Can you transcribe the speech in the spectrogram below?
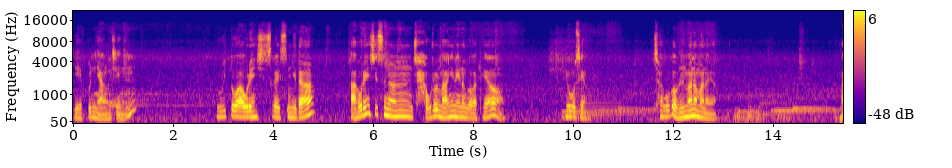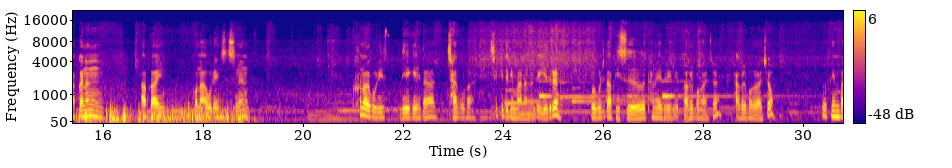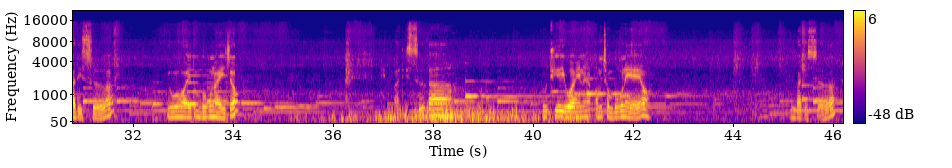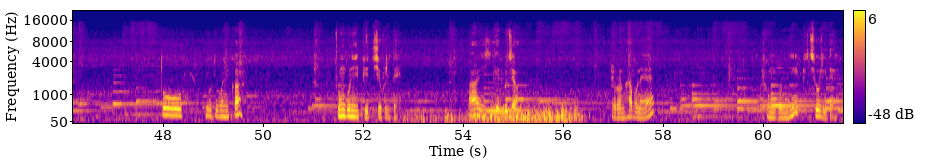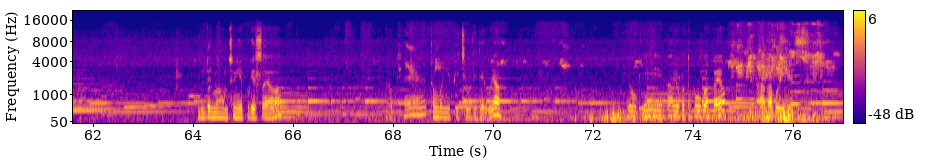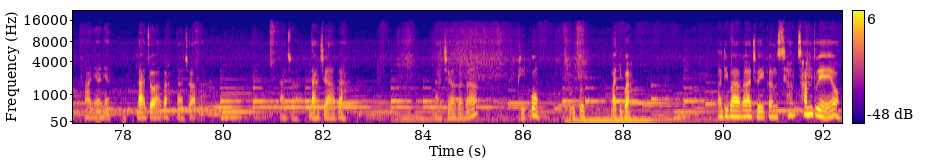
예쁜 양진. 여기 또 아우렌시스가 있습니다. 아우렌시스는 자구를 많이 내는 것 같아요. 이거 보세요. 자구가 얼마나 많아요. 아까는 아까 본 아우렌시스는 큰 얼굴이 네 개에다가 자구가 새끼들이 많았는데 얘들은 얼굴이 다 비슷한 애들이 바글바글하죠. 바글바글하죠. 이 벤바디스. 요 아이도 묵은 아이죠. 벤바디스가 요 뒤에 요 아이는 엄청 묵은 애예요. 벤바디스. 또 여기 보니까 둥근 잎이 지우리대. 아 이- 예쁘죠? 이런 화분에 둥근이 비치오리대. 물들면 엄청 예쁘겠어요. 이렇게 둥근 잎이 지우리 되고요. 여기가 요것도 보고 갈까요? 아가 보이겠어. 아니 아니야. 나주 아가, 나주 아가. 나주, 나주 아가. 나주 아가가 이렇게 있고 여기 또 마디바. 마디바가 저희 건 삼- 삼두예요.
